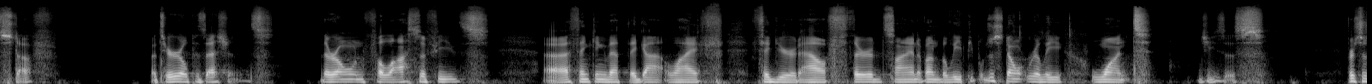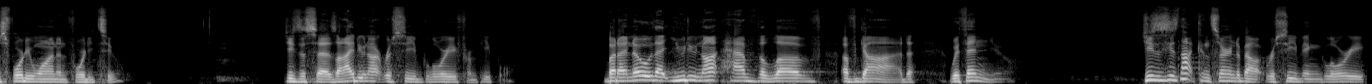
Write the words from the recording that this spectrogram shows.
stuff, material possessions, their own philosophies, uh, thinking that they got life figured out. Third sign of unbelief people just don't really want Jesus. Verses 41 and 42. Jesus says, I do not receive glory from people, but I know that you do not have the love of God within you. Jesus is not concerned about receiving glory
